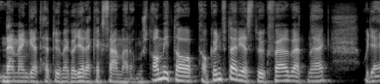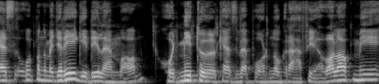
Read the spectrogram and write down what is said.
nem engedhető meg a gyerekek számára. Most amit a, a könyvterjesztők felvetnek, ugye ez, mondom, egy régi dilemma, hogy mitől kezdve pornográfia valami,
